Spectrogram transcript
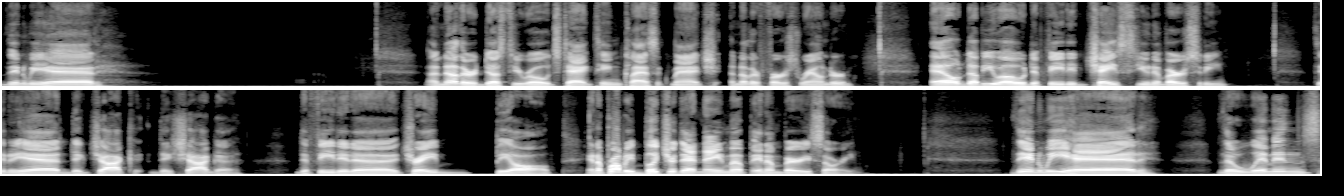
Then we had another Dusty Rhodes Tag Team Classic match, another first rounder. LWO defeated Chase University. Then we had Deshaga defeated uh, Trey Bial. And I probably butchered that name up, and I'm very sorry. Then we had the women's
